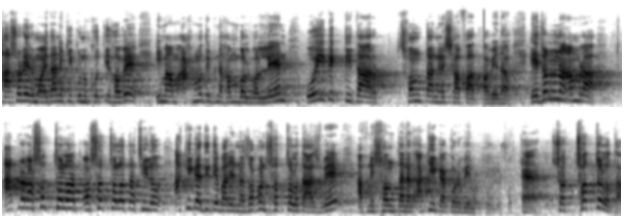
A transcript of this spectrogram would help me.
হাসরের ময়দানে কি কোনো ক্ষতি হবে? ইমাম আহমদ ইবনে হাম্বল বললেন, ওই ব্যক্তি তার সন্তানের সাফাত পাবে না। এজন্য আমরা আপনার অসচ্ছলতা অসচ্ছলতা ছিল, আকিকা দিতে পারেন না। যখন সচ্ছলতা আসবে, আপনি সন্তানের আকিকা করবেন। হ্যাঁ সচ্ছলতা।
